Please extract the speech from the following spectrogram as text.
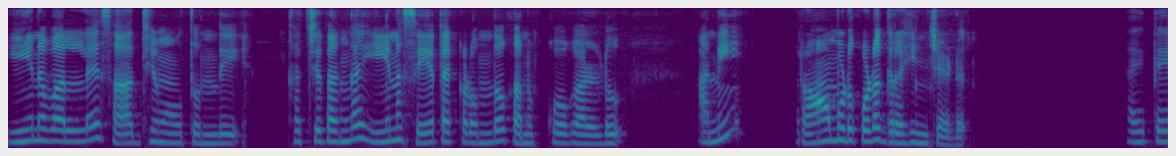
ఈయన వల్లే సాధ్యమవుతుంది. ఖచ్చితంగా ఈయన సీత ఎక్కడుందో కనుక్కోగలడు అని రాముడు కూడా గ్రహించాడు. అయితే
